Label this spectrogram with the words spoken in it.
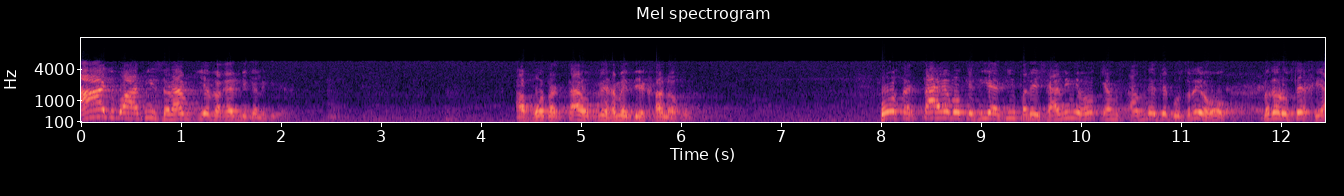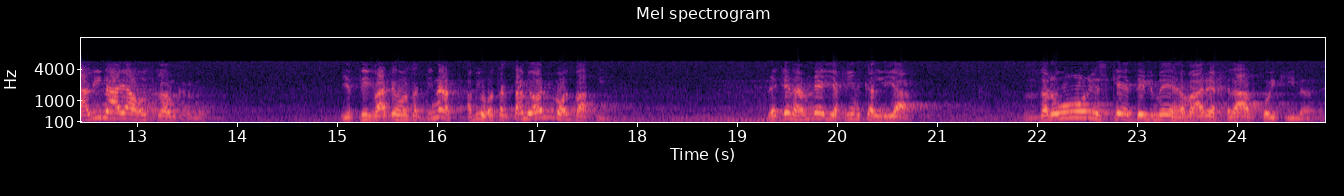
आज वो आदमी सलाम किए बगैर निकल गया। अब हो सकता है उसने हमें देखा ना हो। हो सकता है वो किसी ऐसी परेशानी में हो कि हम सामने से गुजरे हो, मगर उसे ख्याल ही ना आया हो सलाम करने। तीस बातें हो सकती ना, अभी हो सकता है और भी बहुत बाकी। लेकिन हमने यकीन कर लिया, ज़रूर इसके दिल में हमारे खिलाफ कोई कीना है।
